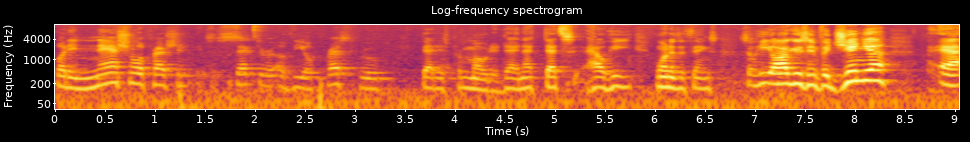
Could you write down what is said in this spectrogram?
but in national oppression, sector of the oppressed group that is promoted. And that, that's how he, one of the things. So he argues in Virginia, uh,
